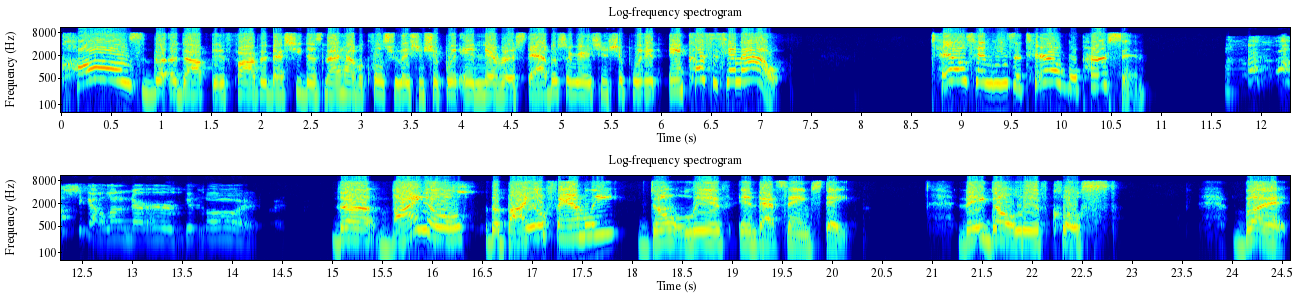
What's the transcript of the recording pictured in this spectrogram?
calls the adoptive father that she does not have a close relationship with and never established a relationship with and cusses him out. Tells him he's a terrible person. she got a lot of nerve. Good lord. The bio, the bio family don't live in that same state. They don't live close. But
